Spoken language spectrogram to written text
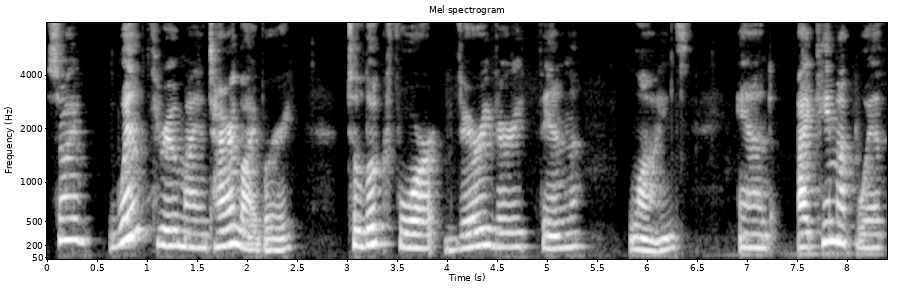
So I went through my entire library to look for very, very thin lines, and I came up with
